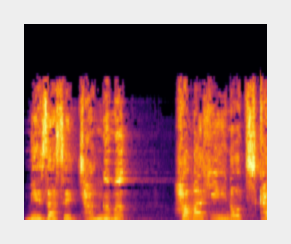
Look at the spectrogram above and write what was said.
目指せチャングム。ハマヒーの誓い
